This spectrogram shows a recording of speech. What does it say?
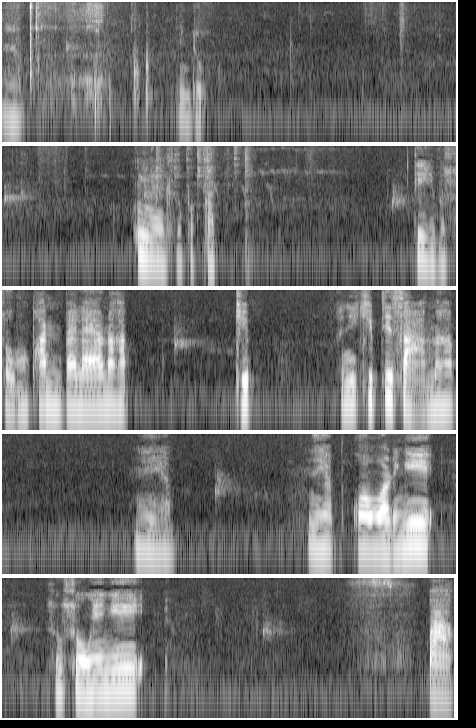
นะครับ ไม่ดุนี่ไงคือประกัด ที่ผสมพันธุ์ไปแล้วนะครับ อันนี้คลิปที่สามนะครับ นี่ครับ นี่ครับกอวอดอย่างงี้ สูงๆอย่างงี้ ปาก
